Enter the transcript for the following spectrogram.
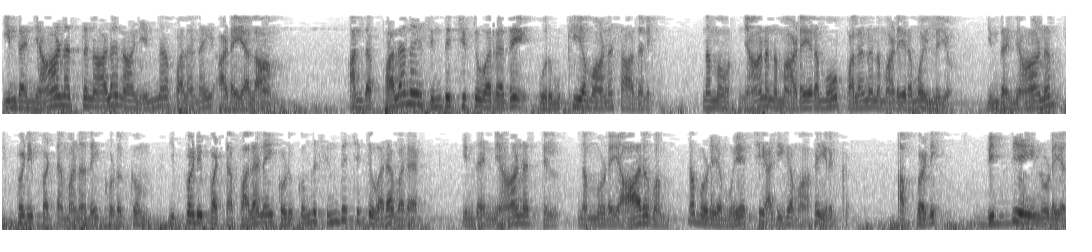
இந்த ஞானத்தினால நான் என்ன பலனை அடையலாம்? அந்த பலனை சிந்திச்சிட்டு வர்றதே ஒரு முக்கியமான சாதனை. நம்ம ஞானம் நம்ம அடையிறமோ பலனை நம்ம அடையிறமோ இல்லையோ? இந்த ஞானம் இப்படிப்பட்ட மனதை கொடுக்கும் இப்படிப்பட்ட பலனை கொடுக்கும்னு சிந்திச்சிட்டு வர வர இந்த ஞானத்தில் நம்முடைய ஆர்வம் நம்முடைய முயற்சி அதிகமாக இருக்கும் அப்படி வித்யினுடைய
